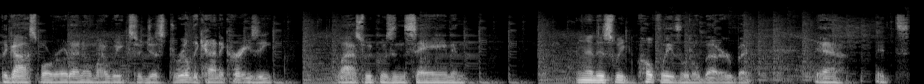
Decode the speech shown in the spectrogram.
the Gospel Road. I know my weeks are just really kind of crazy. Last week was insane, and, and this week, hopefully, it's a little better. But yeah, it's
